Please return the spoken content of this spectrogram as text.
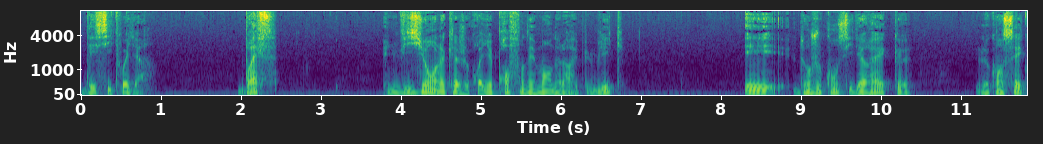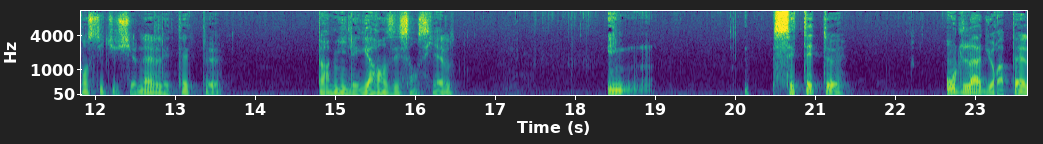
des citoyens. Bref, une vision à laquelle je croyais profondément de la République et dont je considérais que le Conseil constitutionnel était euh, parmi les garants essentiels. C'était euh, au-delà du rappel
